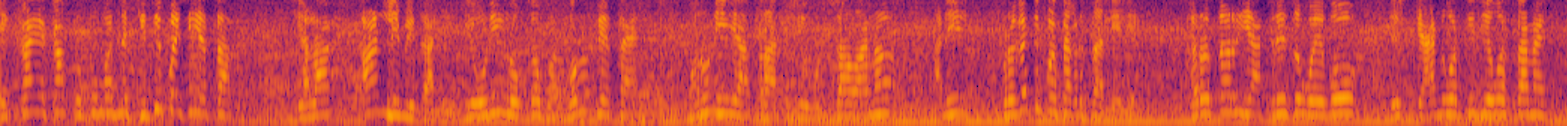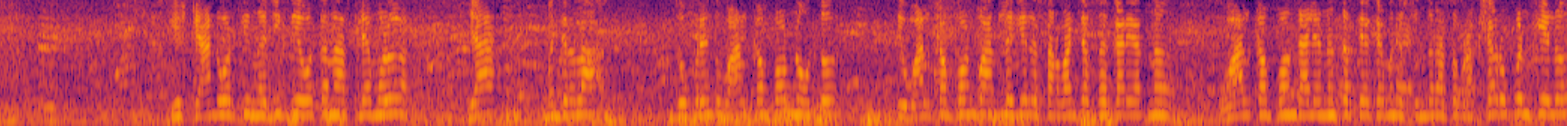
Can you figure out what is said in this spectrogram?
एका एका कुटुंबातनं किती पैसे येतात? याला अनलिमिट आहे. एवढी लोक भरभरून देत आहेत. म्हणून ही यात्रा अतिशय उत्साहानं आणि प्रगतीपथाकडे चाललेली आहे. खरं तर यात्रेचं वैभव हे स्टँडवरती देवस्थान आहे. हे स्टँडवरती नजीक देवस्थान असल्यामुळं या मंदिराला जोपर्यंत वाल कंपाऊंड नव्हतं ते वाल कंपाऊंड बांधलं गेलं सर्वांच्या सहकार्यातनं. वाल कंपाऊंड झाल्यानंतर त्याच्यामध्ये सुंदर असं वृक्षारोपण केलं.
